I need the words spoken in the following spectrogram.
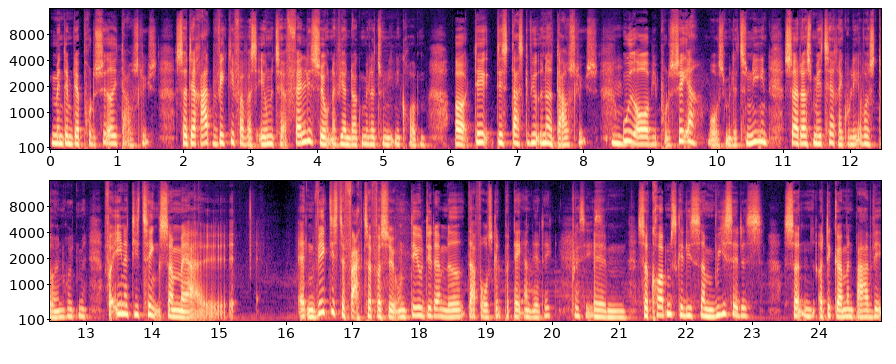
men den bliver produceret i dagslys. Så det er ret vigtigt for vores evne til at falde i søvn, at vi har nok melatonin i kroppen. Og det, det, der skal vi ud i noget dagslys. Mm. Udover at vi producerer vores melatonin, så er det også med til at regulere vores døgnrytme. For en af de ting, som er... Øh, er den vigtigste faktor for søvn, det er jo det der med, der er forskel på dag og nat, ikke? præcis. Øhm, så kroppen skal ligesom resettes, sådan, og det gør man bare ved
